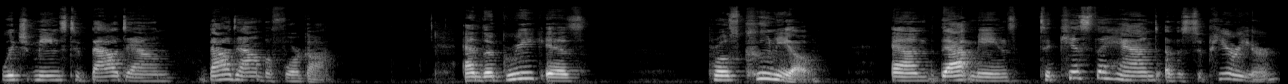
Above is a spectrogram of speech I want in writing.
which means to bow down, bow down before God. And the Greek is proskuneo, and that means to kiss the hand of a superior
